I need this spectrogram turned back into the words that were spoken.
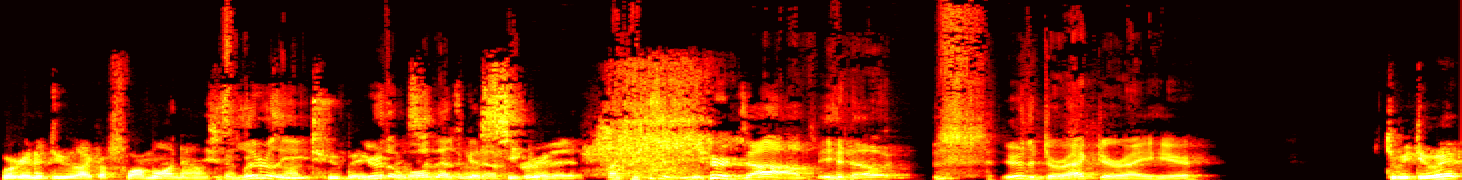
We're going to do like a formal announcement. but literally not too big. you're the one that's going to secret. it. Like this is your job. You know, you're the director right here. Do we do it?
